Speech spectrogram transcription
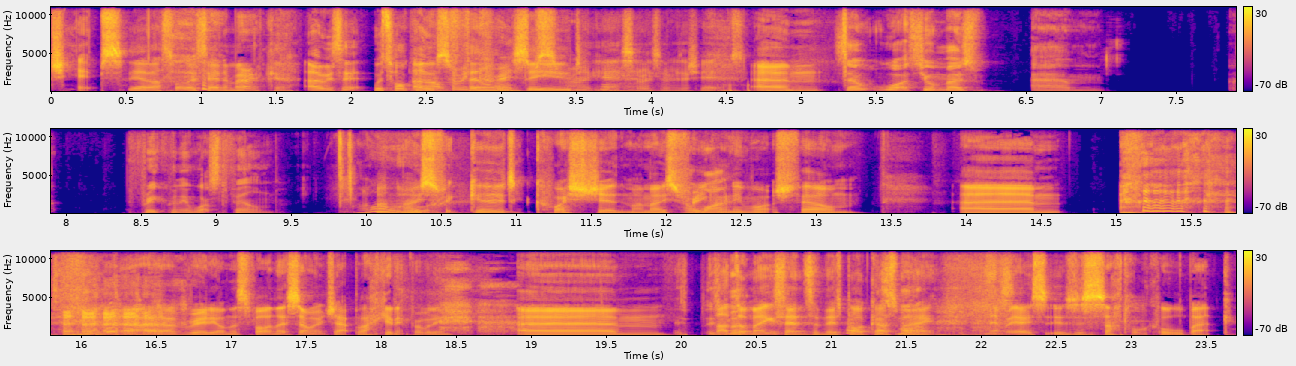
chips. Yeah, that's what they say in America. Oh, is it? We're talking oh, about sorry, film, crisps. dude. Right, yeah, sorry, sorry, sorry. Chips. Um, So, what's your most um, frequently watched film? my most good question. My most frequently watched film. Um, I'm really on the spot. And There's so much Jack Black in it, probably. Um, It's, it's That mo- don't make sense in this podcast, it's mate. no, but it's, it was a subtle callback.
